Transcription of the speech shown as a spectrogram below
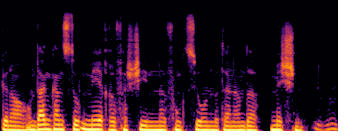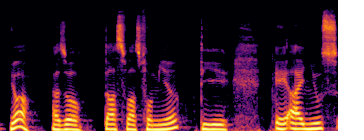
Genau. Und dann kannst du mehrere verschiedene Funktionen miteinander mischen. Mhm. Ja, also das war's von mir. Die AI News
